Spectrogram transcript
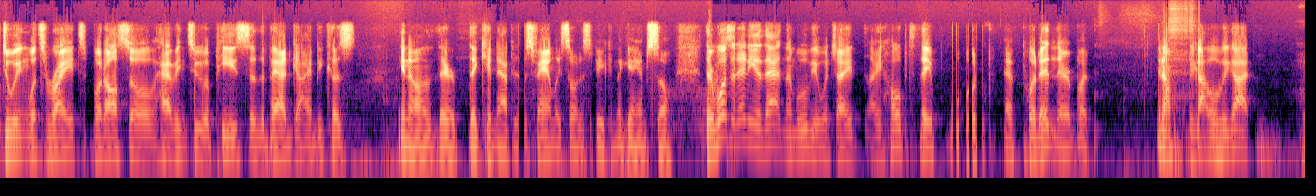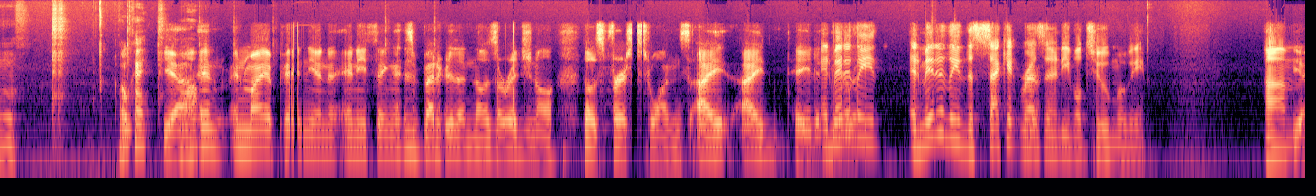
doing what's right, but also having to appease the bad guy because you know they're they kidnapped his family, so to speak, in the game. So there wasn't any of that in the movie, which I I hoped they would have put in there, but you know we got what we got. Okay. Yeah, Well, in in my opinion, anything is better than those original, those first ones. I I hated. the ori- admittedly admittedly the second resident evil 2 movie um Yeah.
